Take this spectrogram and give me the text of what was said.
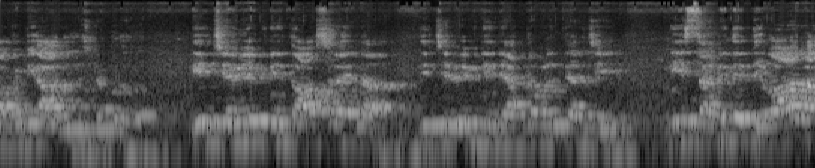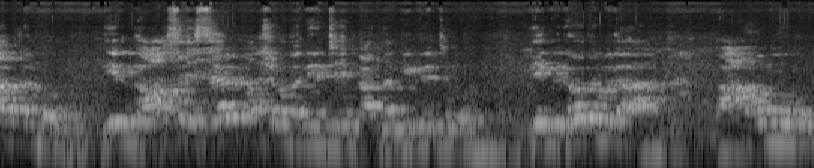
ఒకటి ఆరు చూసినప్పుడు నీ చెవికి నీ దాసులైన నీ చెవికి నీ నేత్రములు తెరచి నీ సన్నిధి దివారాత్రము నీ దాసుల ఇస్రాయల్ పక్షముగా నేను చేయకాలను అంగీకరించము. నీకు విరోధముగా పాపము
